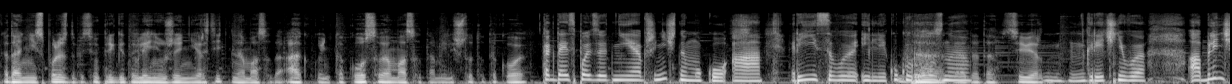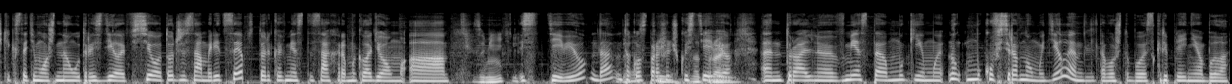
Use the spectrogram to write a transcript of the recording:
когда они используют, допустим, в приготовлении уже не растительное масло, да, а какое-нибудь кокосовое масло там или что-то такое. Когда используют не пшеничную муку, а рисовую или кукурузную. Да, да, да, все верно. Гречневую. А блинчики, кстати, можно на утро сделать. Все, тот же самый рецепт, только вместо сахара мы кладем а, Заменитель? стевию, да, Да, такую стевию, порошочку стевию натурально. э, натуральную. Вместо муки мы, ну, муку все равно мы делаем для того, чтобы скрепление было.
